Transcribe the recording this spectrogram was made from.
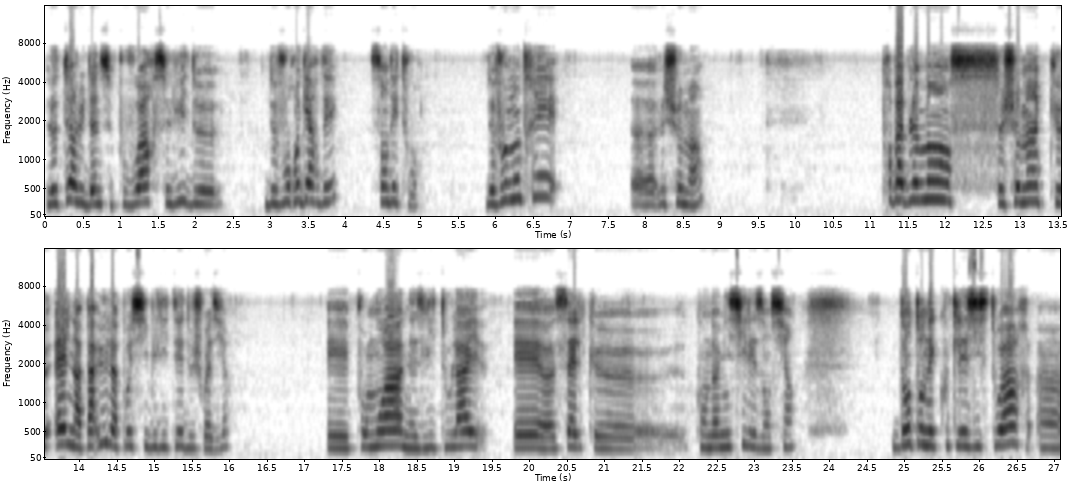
L'auteur lui donne ce pouvoir, celui de, vous regarder sans détour, de vous montrer euh, le chemin. Probablement ce chemin que elle n'a pas eu la possibilité de choisir. Et pour moi, Nesli Toulai est euh, celle que qu'on nomme ici les anciens, dont on écoute les histoires, euh,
